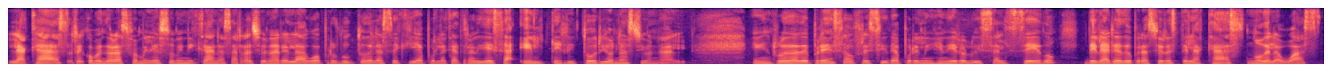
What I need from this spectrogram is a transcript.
La CAS recomendó a las familias dominicanas a racionar el agua producto de la sequía por la que atraviesa el territorio nacional. En rueda de prensa ofrecida por el ingeniero Luis Salcedo del área de operaciones de la CAS, no de la UAS,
